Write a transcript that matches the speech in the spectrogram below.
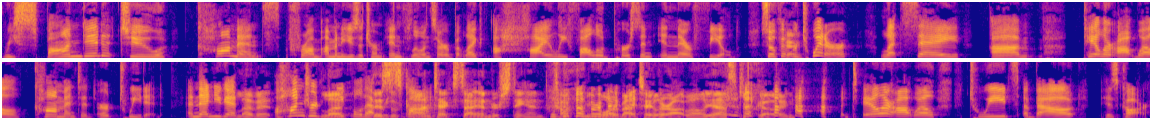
responded to comments from, I'm going to use the term influencer, but like a highly followed person in their field. So if it were Twitter, let's say um, Taylor Otwell commented or tweeted, and then you get Love it. a hundred people that this is context I understand. Talk to me more about Taylor Otwell. Yes, keep going. Taylor Otwell tweets about his car.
